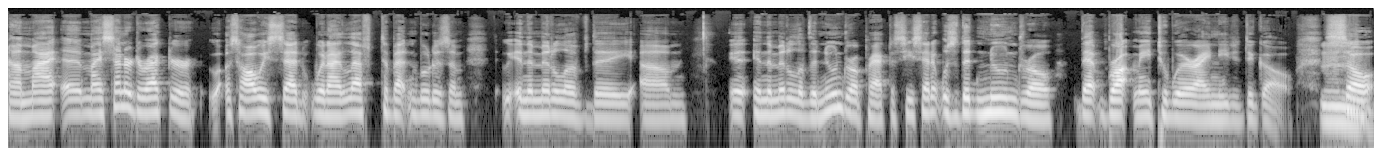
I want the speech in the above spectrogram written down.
uh, my uh, my center director has always said when I left Tibetan Buddhism in the middle of the um, i- in the middle of the Ngöndro practice, he said it was the Ngöndro that brought me to where I needed to go. Mm. So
